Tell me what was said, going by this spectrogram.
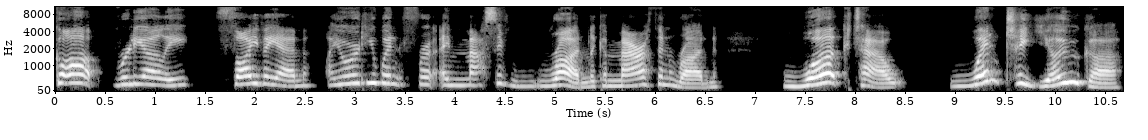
got up really early, 5 a.m. I already went for a massive run, like a marathon run, worked out, went to yoga,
